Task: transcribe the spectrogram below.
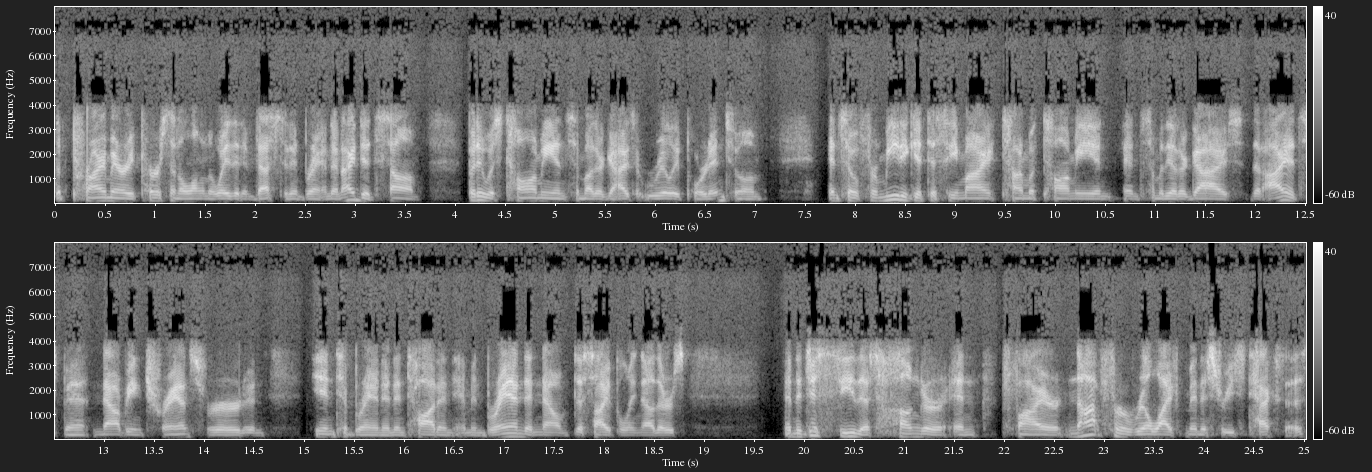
the primary person along the way that invested in Brandon. I did some, but it was Tommy and some other guys that really poured into him. And so for me to get to see my time with Tommy and, and some of the other guys that I had spent now being transferred and into Brandon and taught in him and Brandon now discipling others – and to just see this hunger and fire, not for real life ministries, Texas,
